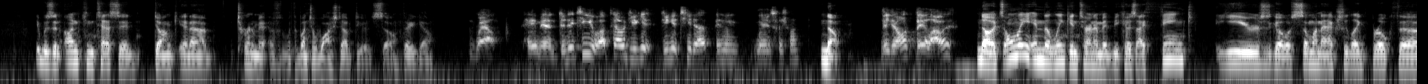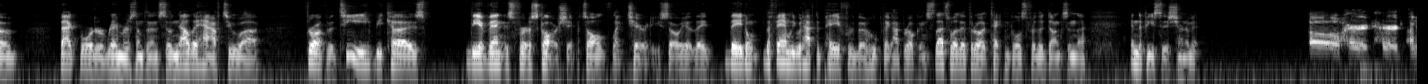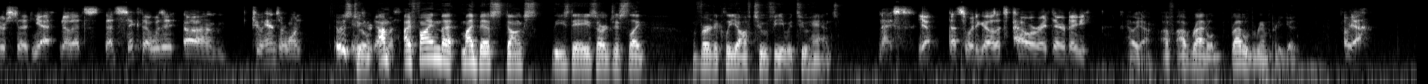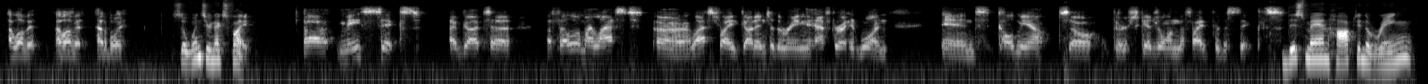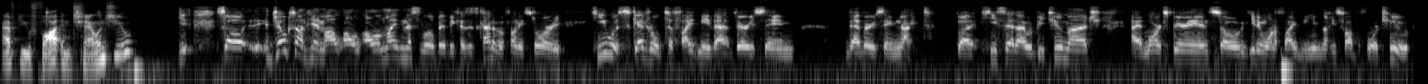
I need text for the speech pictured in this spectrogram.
it was an uncontested dunk in a tournament with a bunch of washed up dudes. So there you go. Wow. Hey man, did they tee you up though? Do you get do you get teed up in the women's switch one? No. They don't. They allow it. No, it's only in the Lincoln tournament because I think years ago someone actually like broke the backboard or rim or something. So now they have to uh, throw out the tee because the event is for a scholarship. It's all like charity. So yeah, they they don't the family would have to pay for the hoop that got broken. So that's why they throw out technicals for the dunks in the in the pieces tournament. Oh, heard, heard, understood. Yeah, no, that's that's sick though. Was it um, two hands or one? It was two. I'm. I find that my best dunks these days are just like vertically off two feet with two hands. Nice. Yep, that's the way to go. That's power right there, baby. Hell yeah, I've, I've rattled rattled the rim pretty good. Oh yeah, I love it. I love it. Attaboy. So when's your next fight? Uh, May 6th, I've got uh, a fellow in my last uh, last fight got into the ring after I had won and called me out. So they're scheduling the fight for the 6th. This man hopped in the ring after you fought and challenged you. So uh, jokes on him. I'll, I'll, I'll enlighten this a little bit because it's kind of a funny story. He was scheduled to fight me that very same that very same night, but he said I would be too much. I had more experience, so he didn't want to fight me, even though he's fought before too.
